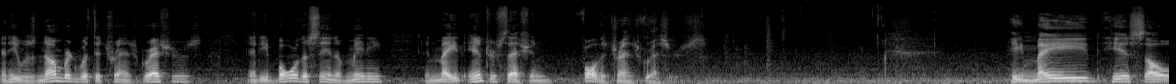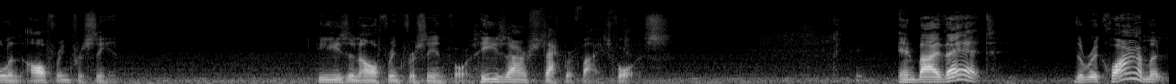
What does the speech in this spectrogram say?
and he was numbered with the transgressors, and he bore the sin of many, and made intercession for the transgressors. He made his soul an offering for sin. He's an offering for sin for us. He's our sacrifice for us. And by that, the requirement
